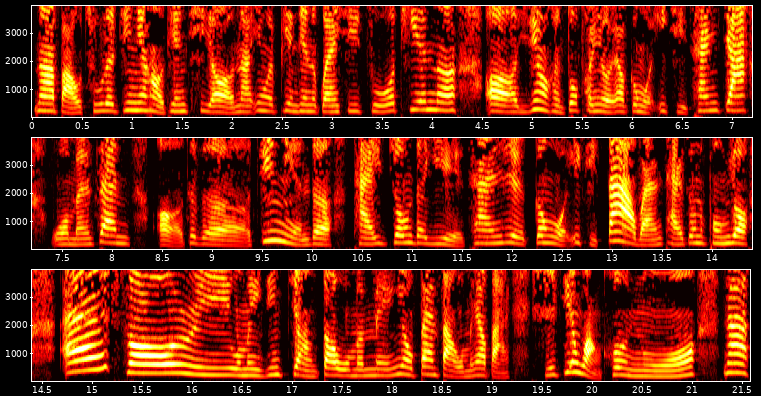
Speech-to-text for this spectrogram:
那保除了今年好天气哦，那因为变天的关系，昨天呢，呃，已经有很多朋友要跟我一起参加我们在呃这个今年的台中的野餐日，跟我一起大玩。台中的朋友，I'm sorry，我们已经讲到，我们没有办法，我们要把时间往后挪。那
